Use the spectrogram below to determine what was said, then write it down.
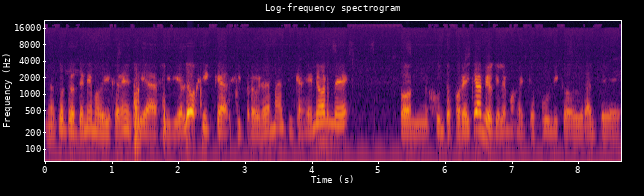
Nosotros tenemos diferencias ideológicas y programáticas enormes con Juntos por el Cambio, que lo hemos hecho público durante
